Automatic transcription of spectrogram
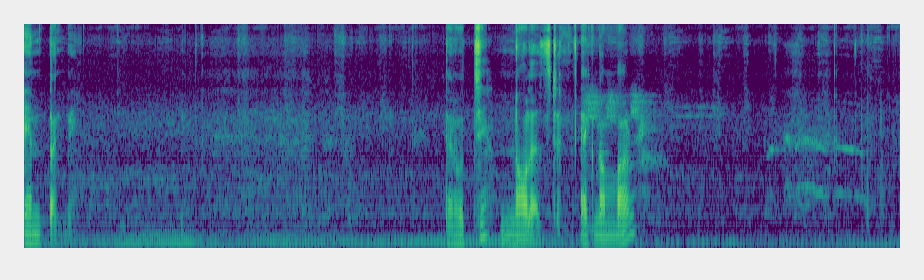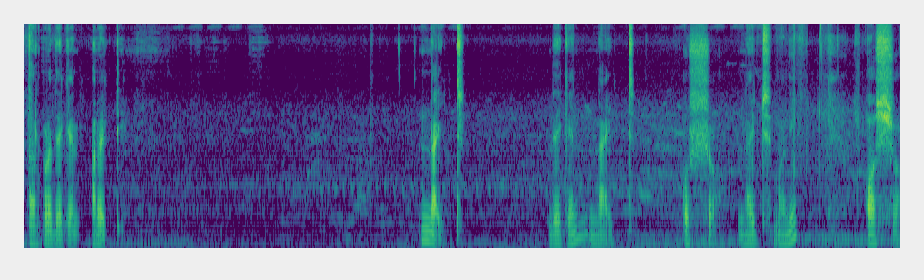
এন থাকবে। তার হচ্ছে নলেজড এক নম্বর। তারপরে দেখেন আরও একটি নাইট দেখেন নাইট অশ্ব। নাইট মানে অশ্ব।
